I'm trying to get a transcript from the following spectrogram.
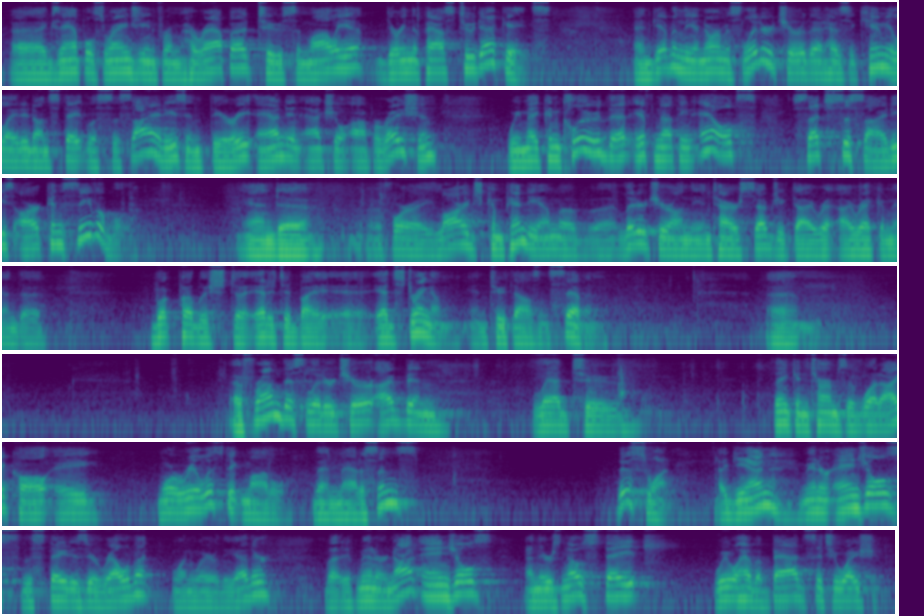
Uh, examples ranging from Harappa to Somalia during the past two decades. And given the enormous literature that has accumulated on stateless societies in theory and in actual operation, we may conclude that, if nothing else, such societies are conceivable. And uh, for a large compendium of uh, literature on the entire subject, I, re- I recommend the book published, uh, edited by uh, Ed Stringham in 2007. Um, uh, from this literature, I've been led to think in terms of what I call a more realistic model than Madison's. This one, again, men are angels, the state is irrelevant, one way or the other. But if men are not angels and there's no state, we will have a bad situation.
